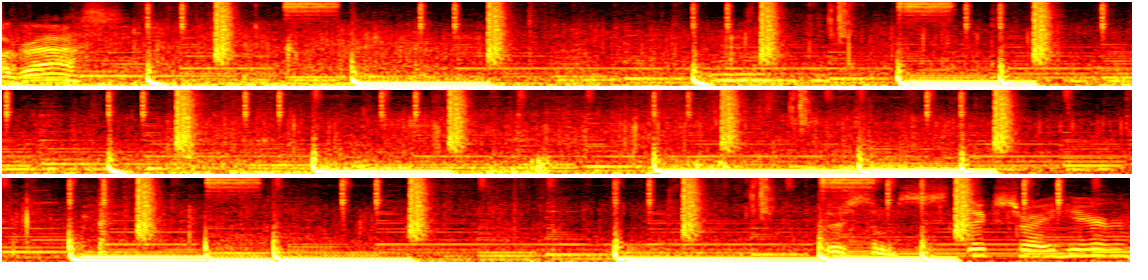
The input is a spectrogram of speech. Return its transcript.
tall grass. There's some sticks right here.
